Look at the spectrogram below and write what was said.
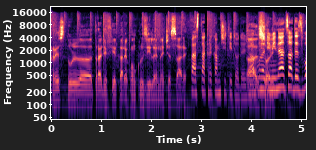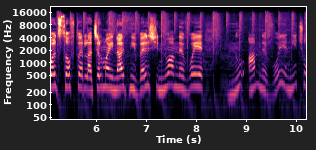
restul uh, trage fiecare concluziile necesare. Pe asta cred că am citit-o deja. Ah, Bună sorry. dimineața, dezvolt software la cel mai înalt nivel și nu am nevoie Nu am nevoie nicio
